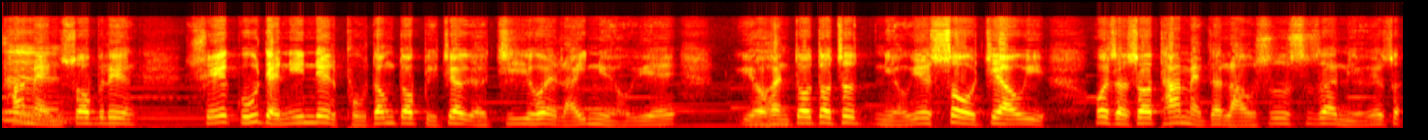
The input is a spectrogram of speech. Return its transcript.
他们说不定学古典音乐的普通都比较有机会来纽约。有很多都是纽约受教育，或者说他们的老师是在纽约受，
